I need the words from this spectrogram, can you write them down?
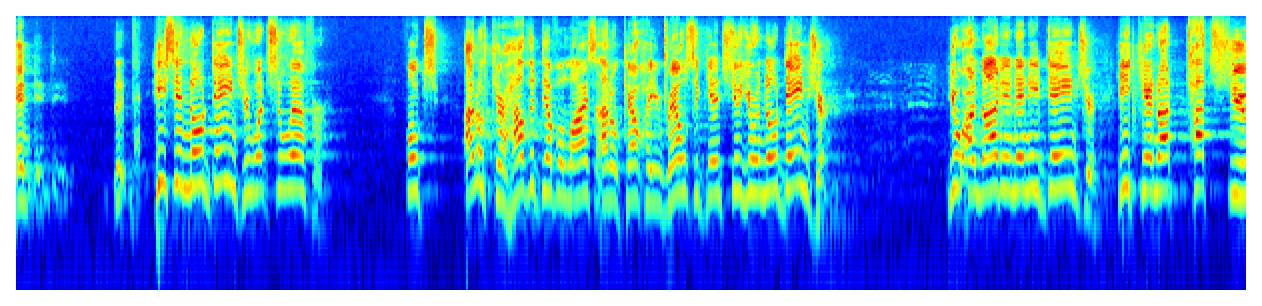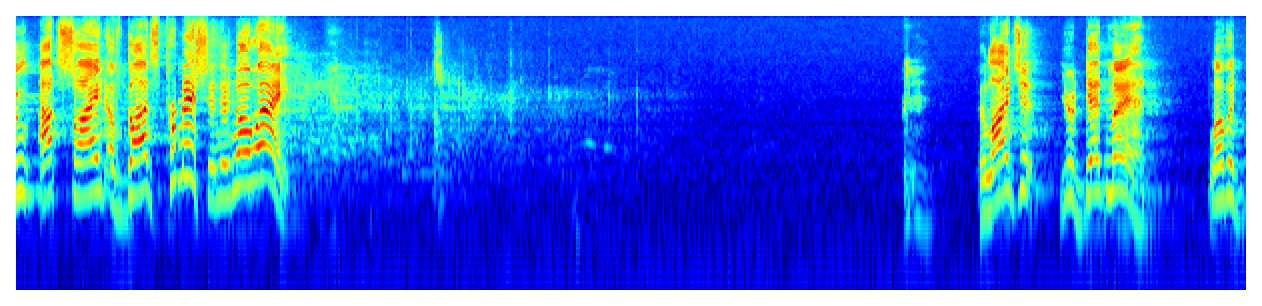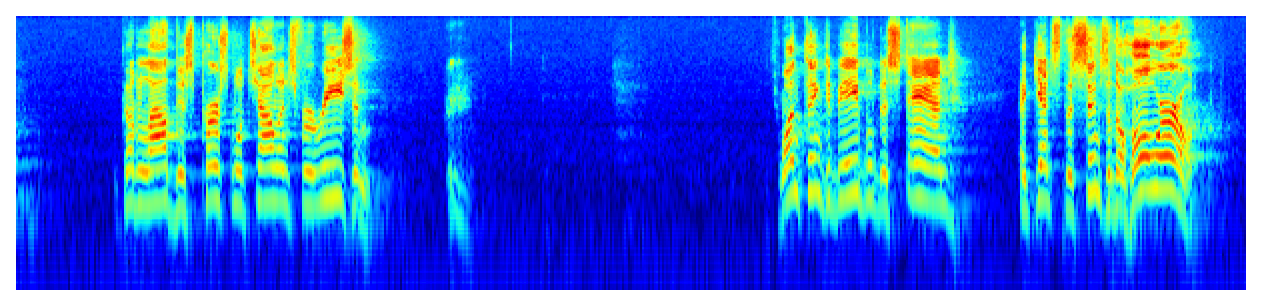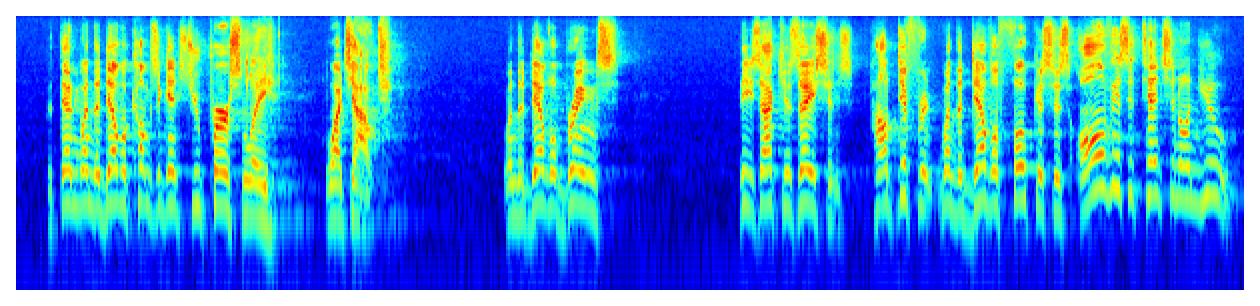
And he's in no danger whatsoever. Folks, I don't care how the devil lies, I don't care how he rails against you, you're in no danger. You are not in any danger. He cannot touch you outside of God's permission. There's no way. Elijah, you're a dead man. Beloved, God allowed this personal challenge for a reason. It's one thing to be able to stand against the sins of the whole world. But then when the devil comes against you personally, watch out. When the devil brings these accusations, how different when the devil focuses all of his attention on you.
